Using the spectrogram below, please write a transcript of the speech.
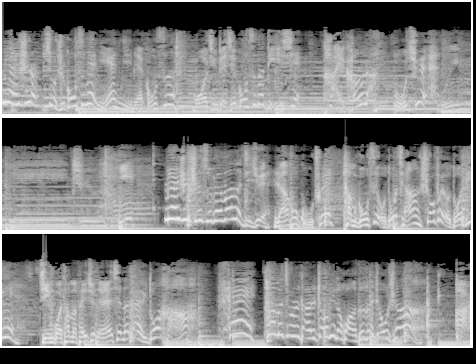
面试就是公司面你，你面公司，摸清这些公司的底细，太坑了，不去。一。面试时随便问了几句，然后鼓吹他们公司有多强，收费有多低。经过他们培训的人现在待遇多好，嘿，他们就是打着招聘的幌子在招生。二，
